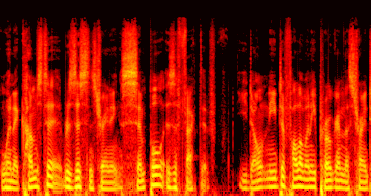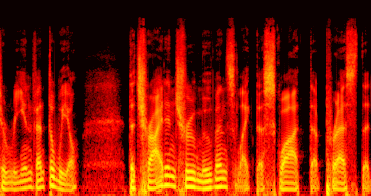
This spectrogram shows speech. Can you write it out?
when it comes to resistance training, simple is effective. You don't need to follow any program that's trying to reinvent the wheel the tried and true movements like the squat, the press, the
